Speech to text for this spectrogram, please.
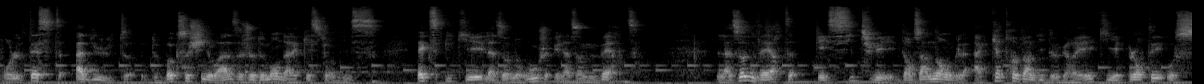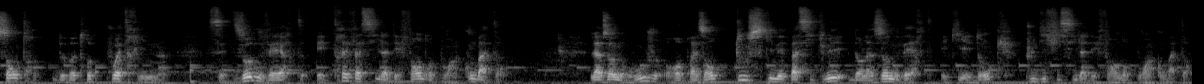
Pour le test adulte de boxe chinoise, je demande à la question 10 expliquer la zone rouge et la zone verte. La zone verte est située dans un angle à 90 degrés qui est planté au centre de votre poitrine. Cette zone verte est très facile à défendre pour un combattant. La zone rouge représente tout ce qui n'est pas situé dans la zone verte et qui est donc plus difficile à défendre pour un combattant.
